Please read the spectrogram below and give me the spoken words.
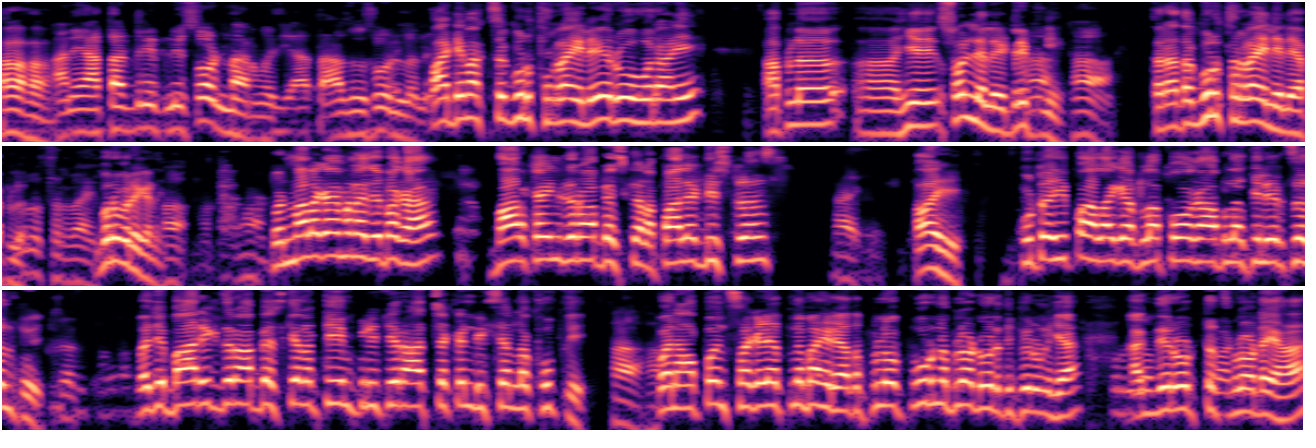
हा आणि आता ड्रिपनी सोडणार म्हणजे आता अजून सोडलं नाही. पाठीमागचं गुरुथर राहिले रोहर आणि आपलं हे सोडलेलं आहे ड्रिपनी. तर आता गुरुथर राहिलेलं आहे आपलं. बरोबर आहे का नाही. पण मला काय म्हणायचं बघा बारकाईने जर अभ्यास केला पायलट डिस्टन्स आहे. कुठेही पाला घेतला पोगा आपला क्लिअर चालतोय म्हणजे बारीक जर अभ्यास केला टेम्परेचर आजच्या कंडिशनला खूप आहे. पण आपण सगळ्यातनं बाहेर आहे. आता प्लॉ- पूर्ण प्लॉट वरती फिरून घ्या अगदी रोड टच प्लॉट आहे हा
